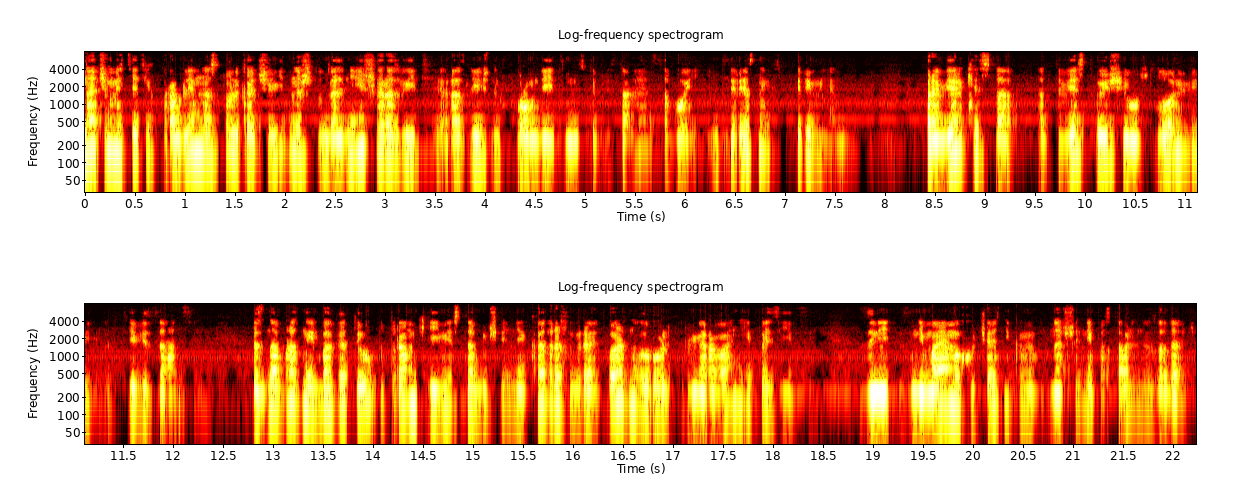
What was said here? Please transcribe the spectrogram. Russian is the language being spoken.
Значимость этих проблем настолько очевидна, что дальнейшее развитие различных форм деятельности представляет собой интересный эксперимент проверки соответствующих условий активизации. Разнообразный и богатый опыт, рамки и место обучения кадров играют важную роль в формировании позиций, занимаемых участниками в отношении поставленных задач.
